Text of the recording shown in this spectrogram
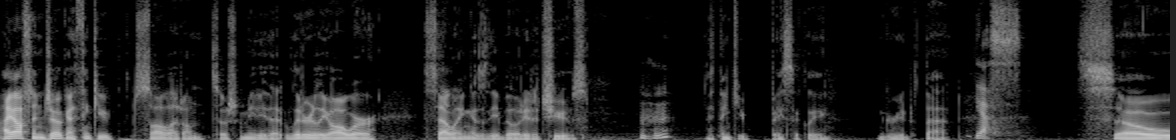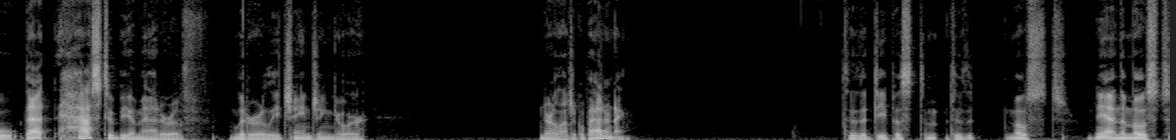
I often joke, and I think you saw it on social media that literally all we're selling is the ability to choose. hmm I think you basically agreed with that. Yes. So that has to be a matter of literally changing your neurological patterning to the deepest, to the most, yeah, in the most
